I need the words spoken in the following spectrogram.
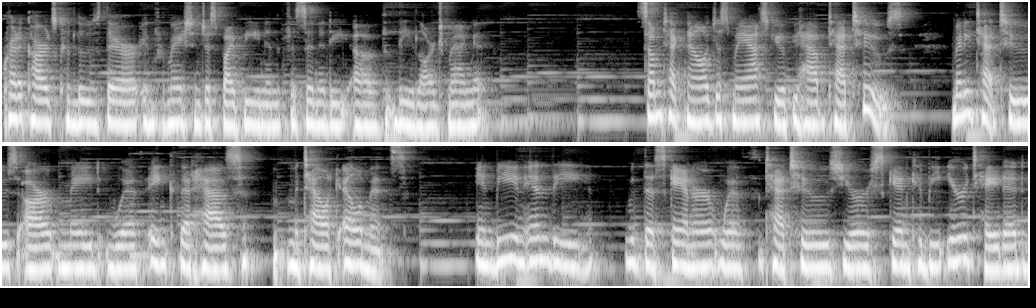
Credit cards could lose their information just by being in the vicinity of the large magnet. Some technologists may ask you if you have tattoos. Many tattoos are made with ink that has metallic elements. In being in the with the scanner with tattoos, your skin could be irritated.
